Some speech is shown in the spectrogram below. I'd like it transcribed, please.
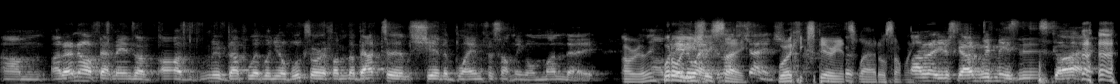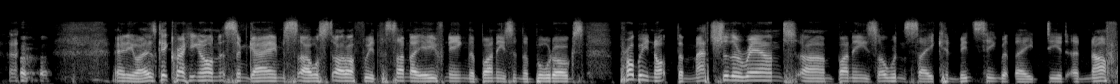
um, I don't know if that means I've, I've moved up a level in your books or if I'm about to share the blame for something on Monday. Oh, really? Um, what do I usually way, say? Work experience lad or something? I don't know. You're just going with me as this guy. anyway, let's get cracking on some games. Uh, we'll start off with the Sunday evening, the Bunnies and the Bulldogs. Probably not the match of the round. Um, Bunnies, I wouldn't say convincing, but they did enough.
